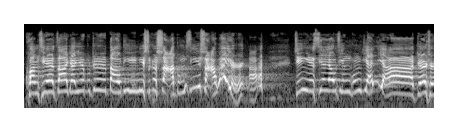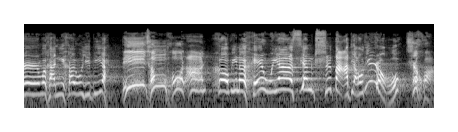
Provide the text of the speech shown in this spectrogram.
况且咱家也不知到底你是个啥东西、啥玩意儿啊！今夜先要进宫见驾，这事儿我看你好有一比呀！比从何来？好比那黑乌鸦想吃大雕的肉，此话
